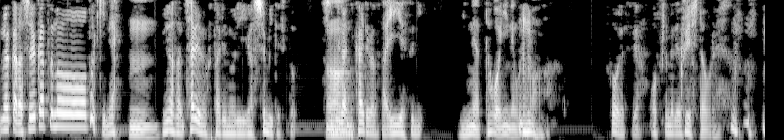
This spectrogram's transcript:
だから就活の時ね、うん。皆さんチャリの二人乗りが趣味ですと。趣味欄に書いてください、ES に。みんなやった方がいいね、これは。そうですよ。おすすめですびっくり。した、俺。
